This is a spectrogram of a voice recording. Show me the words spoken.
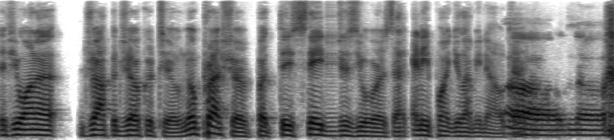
if you want to drop a joke or two, no pressure, but the stage is yours. At any point, you let me know. Okay. Oh no.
